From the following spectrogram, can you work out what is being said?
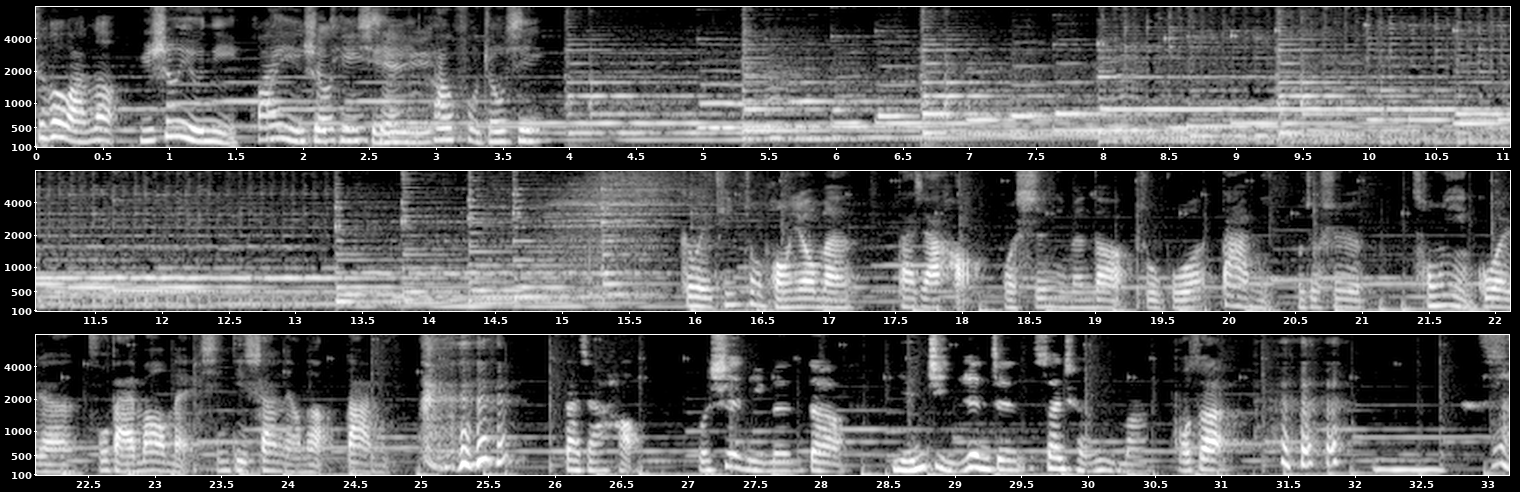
吃喝玩乐，余生有你，欢迎收听咸鱼康复中心。各位听众朋友们，大家好，我是你们的主播大米，我就是聪颖过人、肤白貌美、心地善良的大米。大家好，我是你们的严谨认真，算成语吗？不算。嗯，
